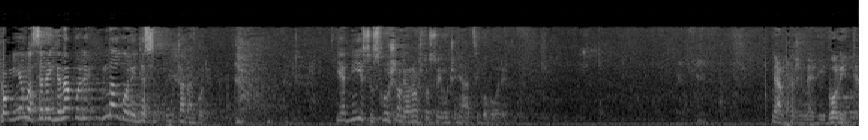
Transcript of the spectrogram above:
promijenilo se negdje napolje, nagore, deset puta nagore. Jer nisu slušali ono što su im učenjaci govorili. Ne, ali kaže, ne, vi volite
